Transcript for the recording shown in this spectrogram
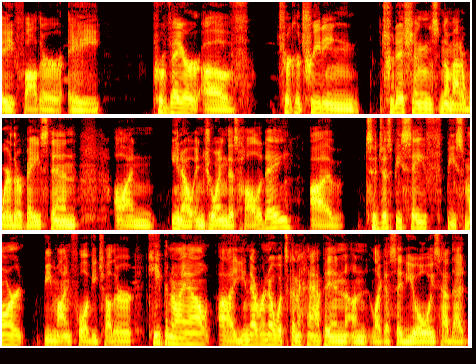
a father a purveyor of trick-or-treating traditions no matter where they're based in on you know, enjoying this holiday, uh, to just be safe, be smart, be mindful of each other, keep an eye out. Uh, you never know what's going to happen. On, like I said, you always have that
